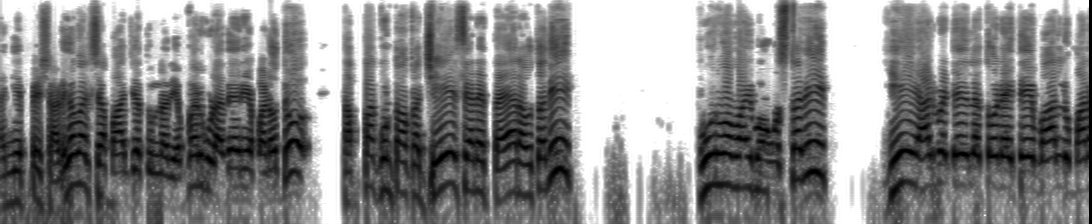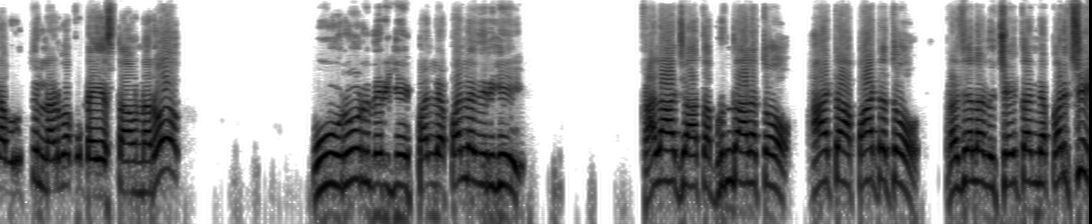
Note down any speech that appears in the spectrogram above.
అని చెప్పేసి అడగవలసిన బాధ్యత ఉన్నది. ఎవ్వరు కూడా అధైర్యపడొద్దు. తప్పకుండా ఒక జేఏసీ అనేది తయారవుతుంది. పూర్వ వైభవం వస్తుంది. ఏ అడ్వర్టైజ్లతోనైతే వాళ్ళు మన వృత్తులు నడవకుండా వేస్తా ఉన్నారో ఊరూరు తిరిగి పల్లె పల్లె తిరిగి కళాజాత బృందాలతో ఆట పాటతో ప్రజలను చైతన్యపరిచి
